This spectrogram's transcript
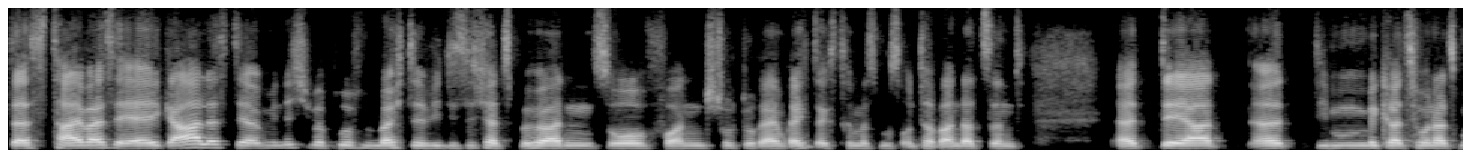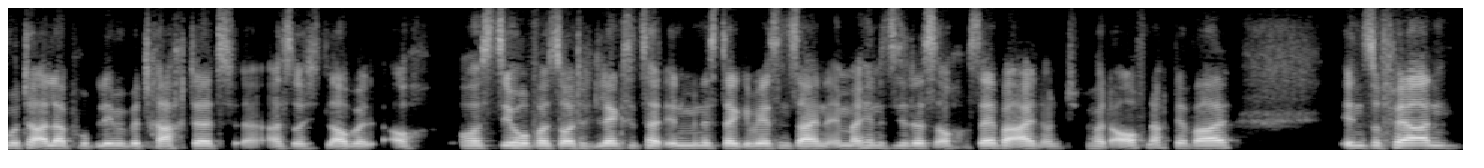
das teilweise eher egal ist, der irgendwie nicht überprüfen möchte, wie die Sicherheitsbehörden so von strukturellem Rechtsextremismus unterwandert sind, äh, der äh, die Migration als Mutter aller Probleme betrachtet. Also ich glaube, auch Horst Seehofer sollte die längste Zeit Innenminister gewesen sein. Immerhin sieht er das auch selber ein und hört auf nach der Wahl. Insofern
